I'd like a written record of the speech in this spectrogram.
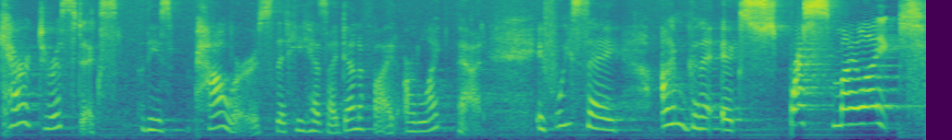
characteristics these powers that he has identified are like that. If we say, I'm going to express my light,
